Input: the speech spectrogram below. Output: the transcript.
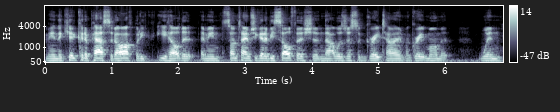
I mean, the kid could have passed it off, but he, he held it. I mean, sometimes you got to be selfish, and that was just a great time, a great moment when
